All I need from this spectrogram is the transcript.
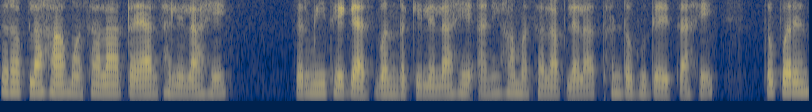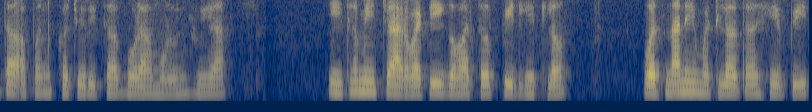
तर आपला हा मसाला तयार झालेला आहे. तर मी इथे गॅस बंद केलेला आहे आणि हा मसाला आपल्याला थंड होऊ द्यायचा आहे. तोपर्यंत आपण कचोरीचा गोळा मळून घेऊया. इथं मी चार वाटी गव्हाचं पीठ घेतलं. वजनाने म्हटलं तर हे पीठ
